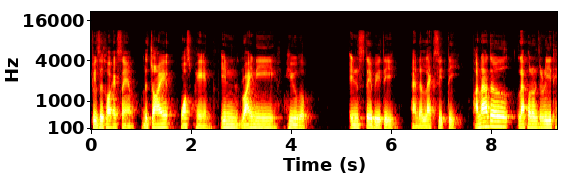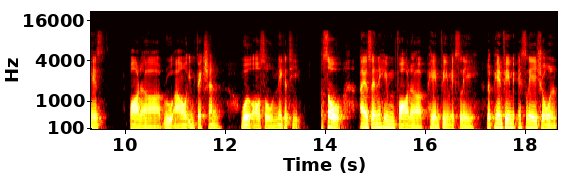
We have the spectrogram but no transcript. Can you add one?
physical exam, the joint was pain. In right knee, he was instability and the laxity. Another laboratory test for the rule out infection were also negative. So I sent him for the plain film X-ray. The plain film X-ray showed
